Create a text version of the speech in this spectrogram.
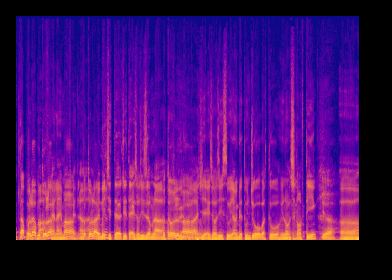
tak apalah betul lah. Maafkan lah, maafkan. Ah, betul lah. Ini Ini- cerita cerita exorcism lah. Betul, cerita exorcism tu yang dia tunjuk lepas tu you know this kind of thing. Ya. Uh,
